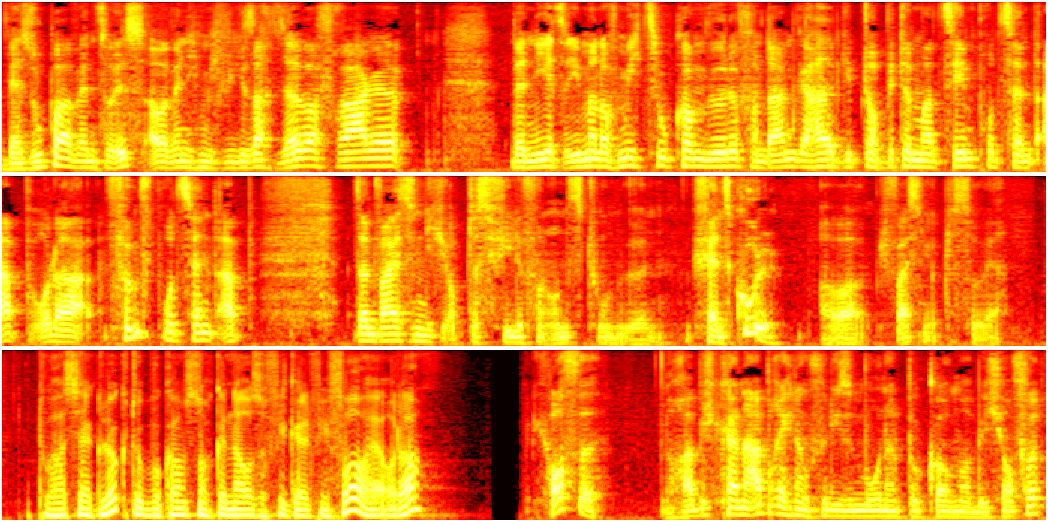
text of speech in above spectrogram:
Wäre super, wenn es so ist, aber wenn ich mich, wie gesagt, selber frage, wenn jetzt jemand auf mich zukommen würde, von deinem Gehalt, gib doch bitte mal 10% ab oder 5% ab, dann weiß ich nicht, ob das viele von uns tun würden. Ich fände cool, aber ich weiß nicht, ob das so wäre. Du hast ja Glück, du bekommst noch genauso viel Geld wie vorher, oder? Ich hoffe. Noch habe ich keine Abrechnung für diesen Monat bekommen, aber ich hoffe,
